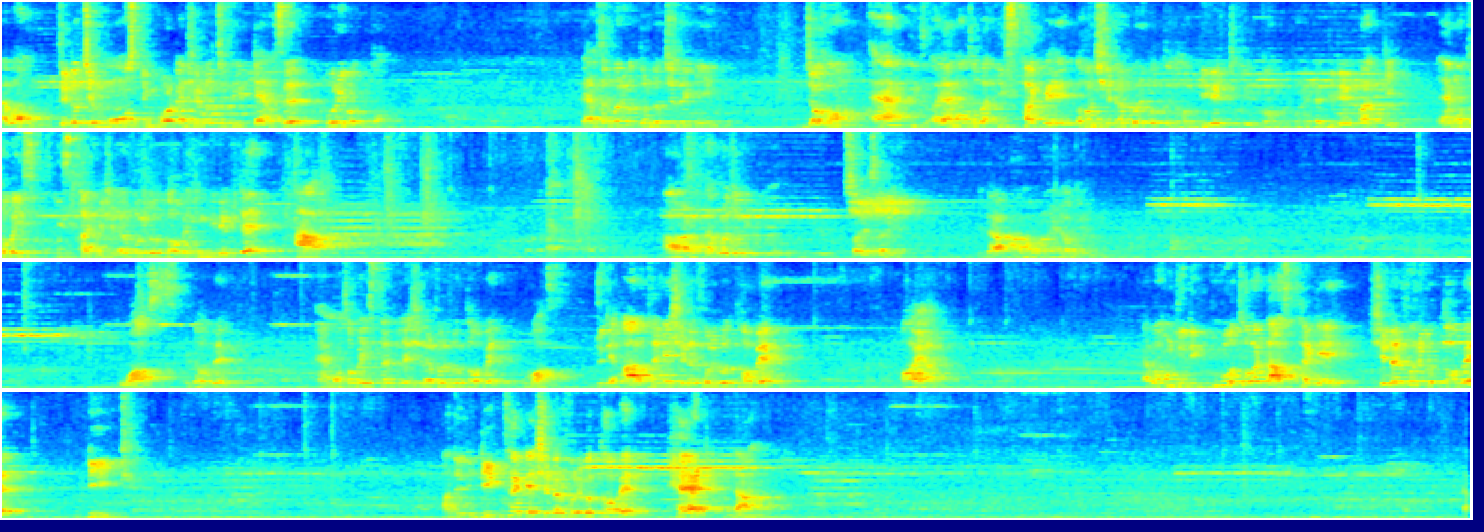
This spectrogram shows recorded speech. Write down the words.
এবং যেটা হচ্ছে মোস্ট ইম্পর্টেন্ট সেটা হচ্ছে কি টেন্সের পরিবর্তন। টেন্সের পরিবর্তনটা হচ্ছে যে কি? যখন এম এম অথবা ইজ থাকবে, তখন সেটার পরিবর্তে, যখন ডিরেক্ট কোন একটা ডিরেক্ট বাক্যে এম অথবা ইজ ইজ থাকবে, সেটার পরিবর্তে হবে ইনডিরেক্টে আর আর তারপর যদি সরি সরি এটা আর হবে না, এটা হবে ওয়াস এটা হবে এম অথবা ইস থাকলে সেটার পরিবর্তে হবে ওয়াস যদি আর থাকে, সেটার পরিবর্তে হবে অয়ার এবং যদি গু অথবা ডাস থাকে, সেটার পরিবর্তে হবে ডিড আর যদি ডিড থাকে, সেটার পরিবর্তে হবে হ্যাড ডান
